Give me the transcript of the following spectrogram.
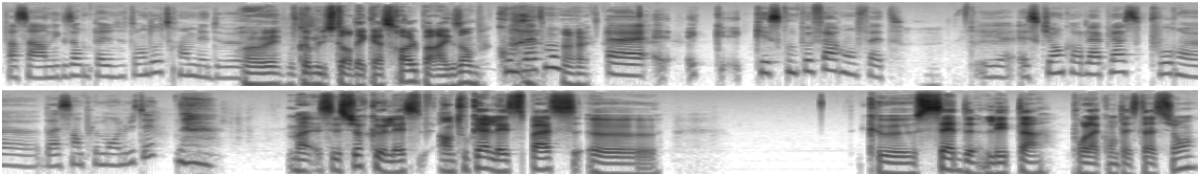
Enfin, c'est un exemple parmi tant d'autres, hein, mais de... Ouais, ouais. Comme l'histoire des casseroles, par exemple. Complètement. Ouais. Qu'est-ce qu'on peut faire en fait? Est-ce qu'il y a encore de la place pour euh, bah, simplement lutter? Bah, c'est sûr que, en tout cas, l'espace euh, que cède l'État pour la contestation,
